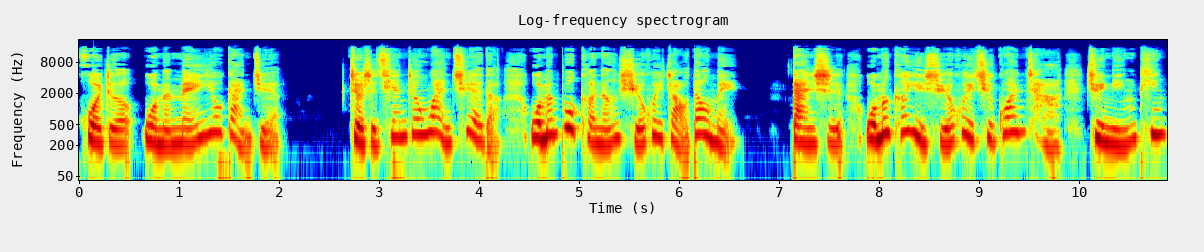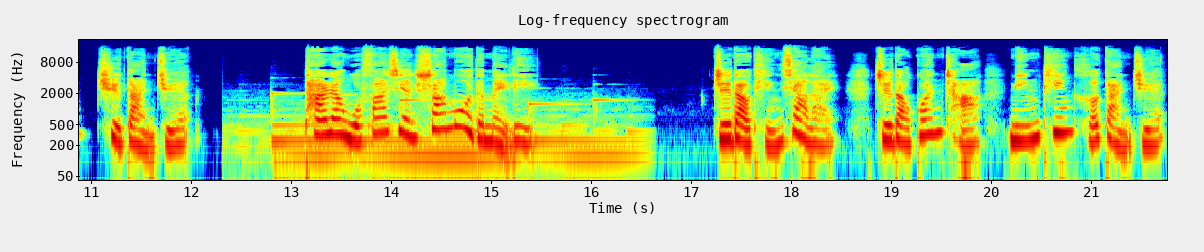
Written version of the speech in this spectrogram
或者我们没有感觉，这是千真万确的。我们不可能学会找到美，但是我们可以学会去观察、去聆听、去感觉。它让我发现沙漠的美丽，知道停下来。知道观察、聆听和感觉，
